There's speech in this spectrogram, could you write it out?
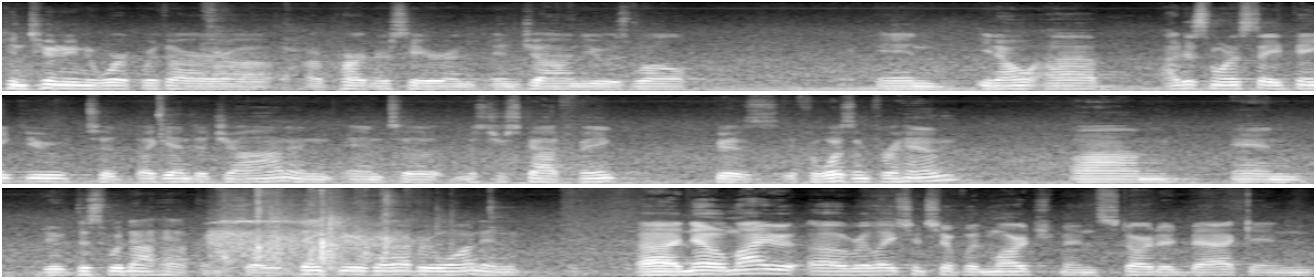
continuing to work with our uh, our partners here and, and, John, you as well. And you know, uh, I just want to say thank you to again to John and, and to Mr. Scott Fink, because if it wasn't for him, um, and dude, this would not happen. So thank you again, everyone. And uh, no, my uh, relationship with Marchman started back in,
